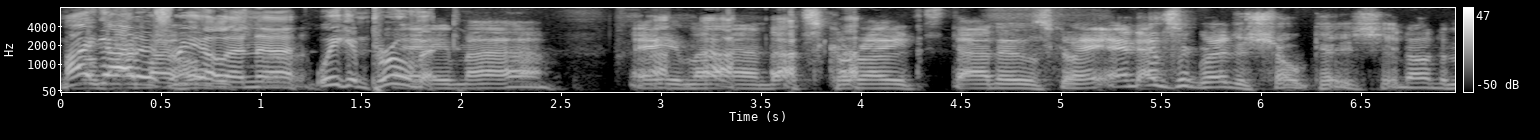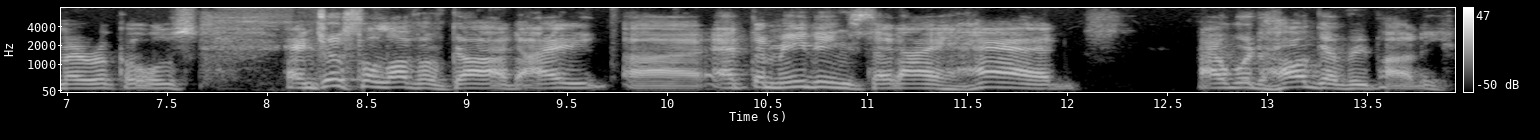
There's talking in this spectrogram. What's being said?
my God is real, and uh, we can prove Amen. it. Amen. That's great. That is great, and that's a great showcase. You know the miracles and just the love of God. I uh, at the meetings that I had, I would hug everybody,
